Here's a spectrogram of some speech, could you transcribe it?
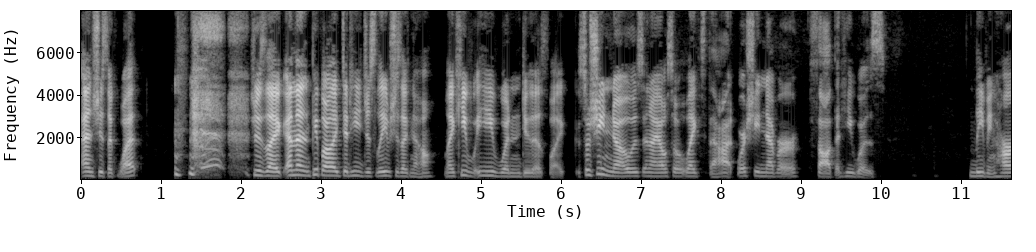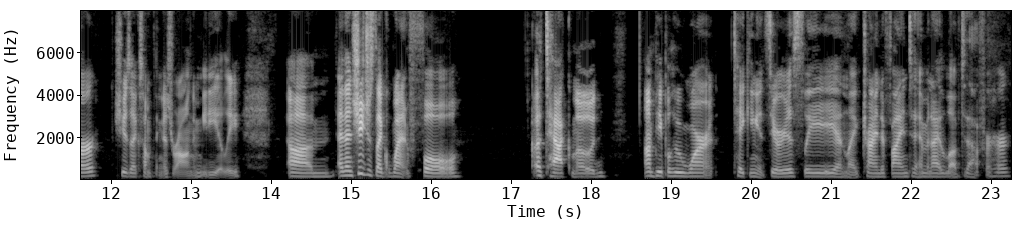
And she's like what she's like and then people are like did he just leave? She's like no. Like he he wouldn't do this like so she knows and i also liked that where she never thought that he was leaving her. She's like something is wrong immediately. Um and then she just like went full attack mode on people who weren't taking it seriously and like trying to find him and i loved that for her.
